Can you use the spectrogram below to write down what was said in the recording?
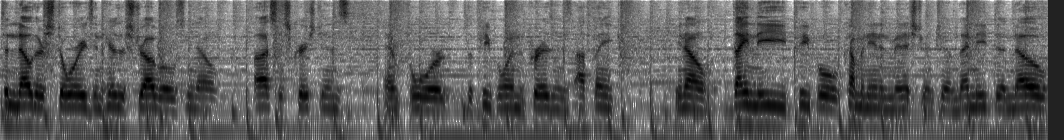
to know their stories and hear their struggles, you know, us as Christians and for the people in the prisons, I think, you know, they need people coming in and ministering to them. They need to know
